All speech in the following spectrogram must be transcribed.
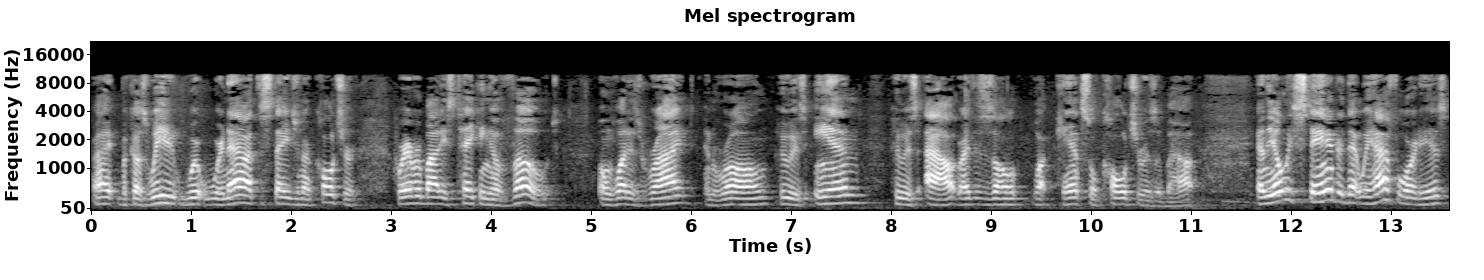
right? Because we, we're, we're now at the stage in our culture where everybody's taking a vote on what is right and wrong, who is in, who is out, right? This is all what cancel culture is about. And the only standard that we have for it is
